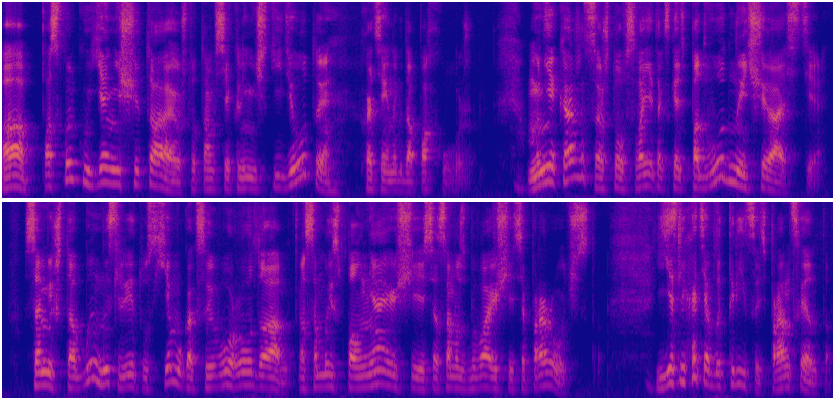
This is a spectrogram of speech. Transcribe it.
А поскольку я не считаю, что там все клинические идиоты, хотя иногда похожи, мне кажется, что в своей, так сказать, подводной части сами штабы мыслили эту схему как своего рода самоисполняющееся, самосбывающееся пророчество. Если хотя бы 30%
